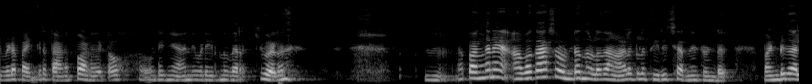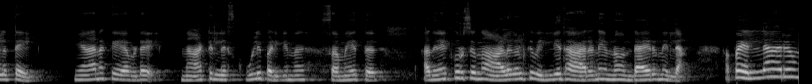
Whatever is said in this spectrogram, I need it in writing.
ഇവിടെ ഭയങ്കര തണുപ്പാണ് കേട്ടോ. അതുകൊണ്ട് ഞാൻ ഇവിടെ ഇരുന്ന് വിറയ്ക്കുവാണ്. അപ്പം അങ്ങനെ അവകാശം ഉണ്ടെന്നുള്ളത് ആളുകൾ തിരിച്ചറിഞ്ഞിട്ടുണ്ട്. പണ്ട് കാലത്തെ ഞാനൊക്കെ അവിടെ നാട്ടിലെ സ്കൂളിൽ പഠിക്കുന്ന സമയത്ത് അതിനെക്കുറിച്ചൊന്നും ആളുകൾക്ക് വലിയ ധാരണയൊന്നും ഉണ്ടായിരുന്നില്ല. അപ്പോൾ എല്ലാവരും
